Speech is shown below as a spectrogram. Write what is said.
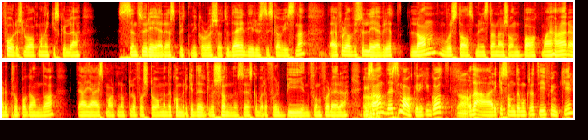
foreslo at man ikke skulle sensurere Sputnik og Russia Today, de russiske avisene. Det er fordi at hvis du lever i et land hvor statsministeren er sånn Bak meg her er det propaganda. Det er jeg smart nok til å forstå, men det kommer ikke dere til å skjønne, så jeg skal bare forby infoen for dere. Ikke sant? Det smaker ikke godt. Ja. Og det er ikke sånn demokrati funker.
